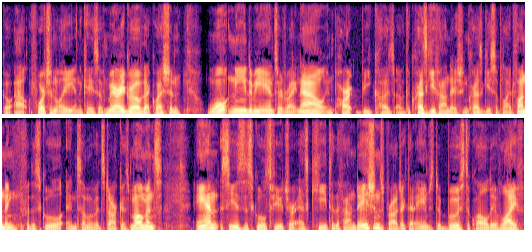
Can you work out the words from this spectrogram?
go out. Fortunately, in the case of Marygrove, that question won't need to be answered right now, in part because of the Kresge Foundation. Kresge supplied funding for the school in some of its darkest moments and sees the school's future as key to the foundation's project that aims to boost the quality of life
